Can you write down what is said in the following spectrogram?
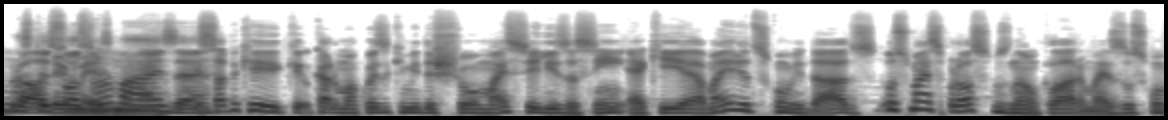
Com um as pessoas mesmo, normais, é. E sabe que, que, cara, uma coisa que me deixou mais feliz, assim, é que a maioria dos convidados, os mais próximos não, claro, mas os convidados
